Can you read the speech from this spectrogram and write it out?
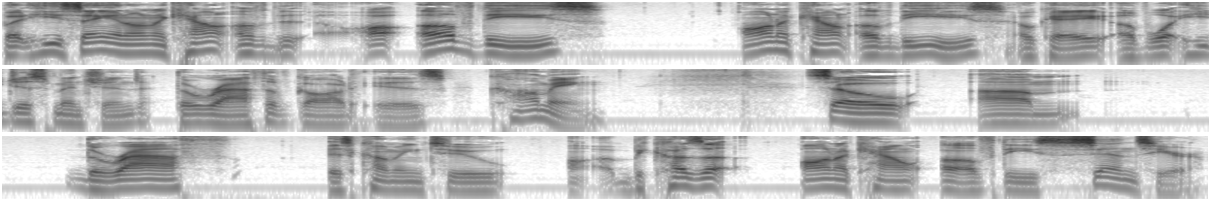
But he's saying on account of the of these, on account of these, okay, of what he just mentioned, the wrath of God is coming. So, um, the wrath is coming to uh, because of, on account of these sins here,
